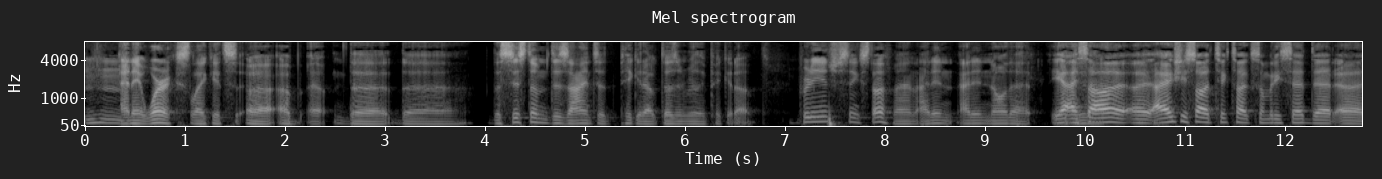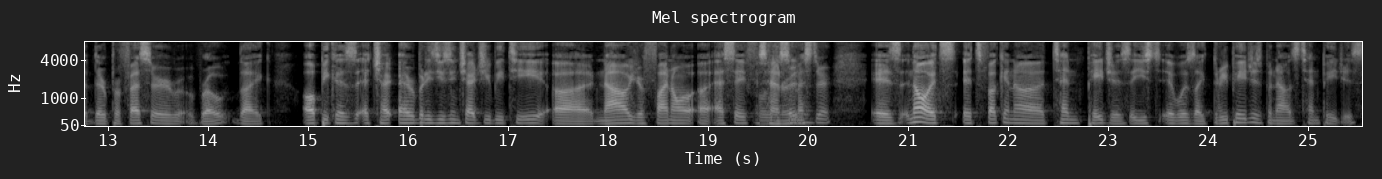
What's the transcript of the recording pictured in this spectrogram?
Mhm. and it works like it's uh, uh, uh the the the system designed to pick it up doesn't really pick it up pretty interesting stuff man I didn't I didn't know that Yeah, I saw. Uh, I actually saw a TikTok. Somebody said that uh, their professor wrote like, "Oh, because everybody's using ChatGPT, uh, now your final uh, essay for the semester is no, it's it's fucking uh ten pages. It used to, it was like three pages, but now it's ten pages.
